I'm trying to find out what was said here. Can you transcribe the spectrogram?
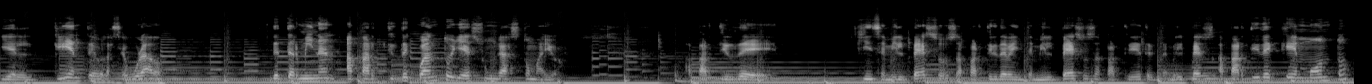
y el cliente o el asegurado determinan a partir de cuánto ya es un gasto mayor. A partir de 15 mil pesos, a partir de 20 mil pesos, a partir de 30 mil pesos, a partir de qué monto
